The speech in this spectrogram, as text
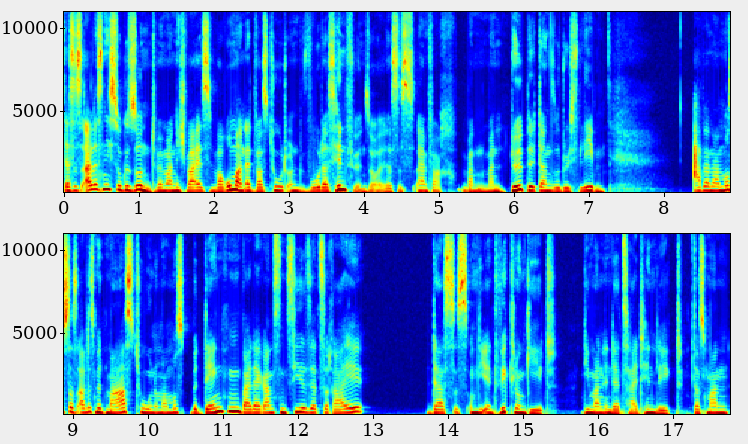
Das ist alles nicht so gesund, wenn man nicht weiß, warum man etwas tut und wo das hinführen soll. Das ist einfach, man, man dülpelt dann so durchs Leben. Aber man muss das alles mit Maß tun und man muss bedenken bei der ganzen Zielsetzerei, dass es um die Entwicklung geht, die man in der Zeit hinlegt. Dass man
